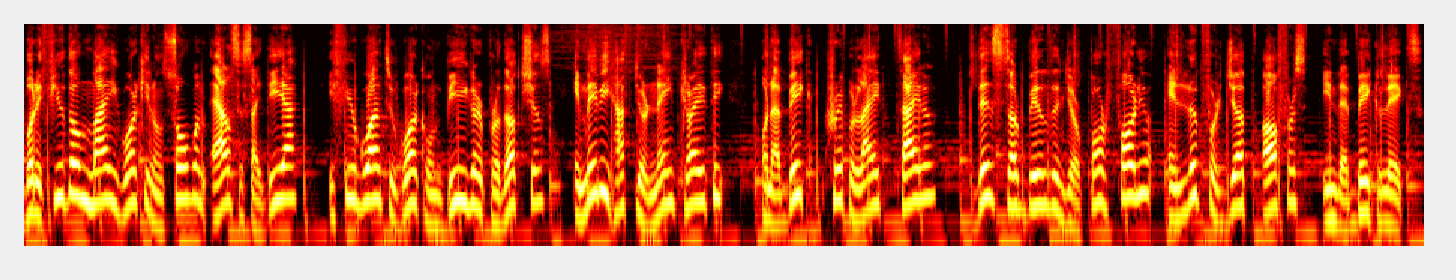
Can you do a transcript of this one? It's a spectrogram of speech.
But if you don't mind working on someone else's idea, if you want to work on bigger productions and maybe have your name credited on a big AAA title, then start building your portfolio and look for job offers in the big leagues.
